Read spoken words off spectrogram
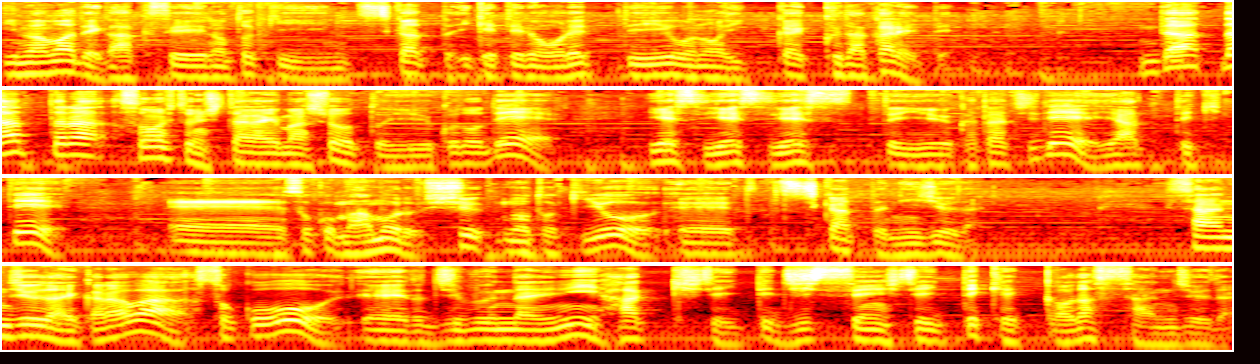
今まで学生の時に培ったイケてる俺っていうものを一回砕かれてだだったらその人に従いましょうということでイエスイエスイエスっていう形でやってきて、えー、そこを守る主の時を、えー、培った20代30代からはそこを、えーと、自分なりに発揮していって実践していって結果を出す30代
